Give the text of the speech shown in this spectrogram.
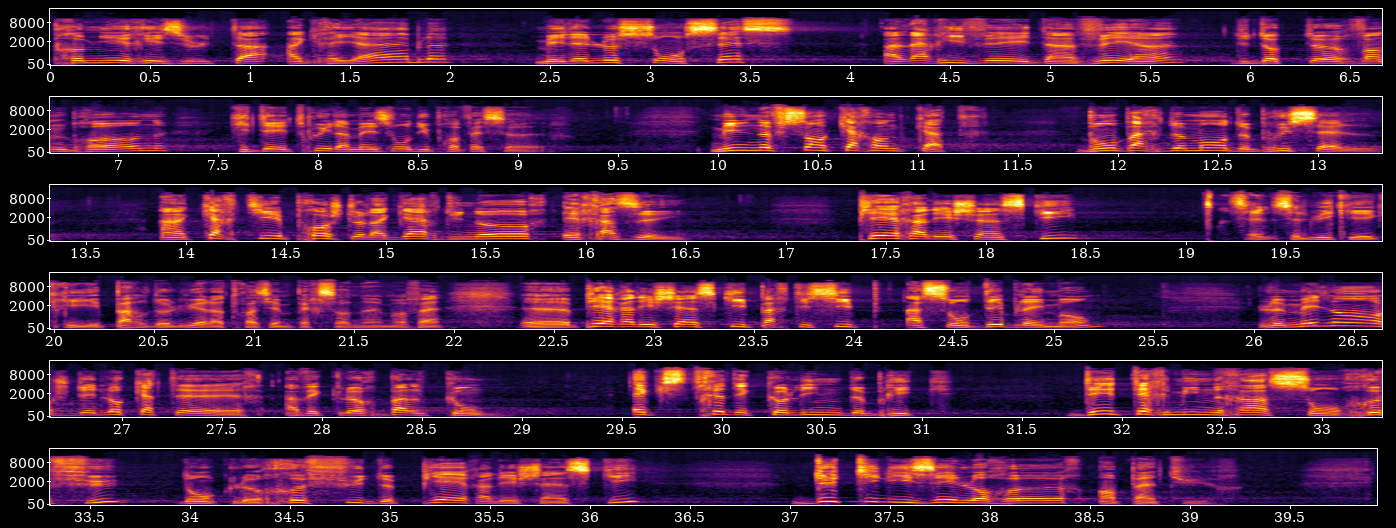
Premier résultat agréable, mais les leçons cessent à l'arrivée d'un V1 du docteur Van Braun qui détruit la maison du professeur. 1944, bombardement de Bruxelles. Un quartier proche de la gare du Nord est rasé. Pierre Alechinski, c'est lui qui écrit, il parle de lui à la troisième personne. Hein, enfin, euh, Pierre Alechinski participe à son déblayement. Le mélange des locataires avec leurs balcons, extrait des collines de briques, déterminera son refus, donc le refus de Pierre Alechinski, d'utiliser l'horreur en peinture.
